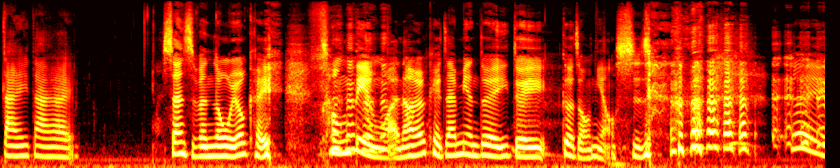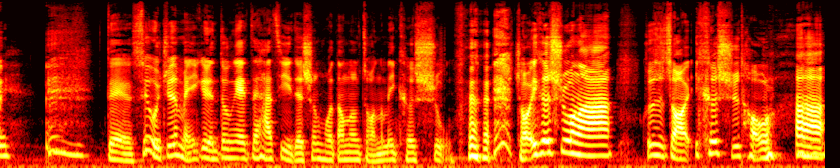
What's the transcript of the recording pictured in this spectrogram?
待大概三十分钟，我又可以 充电完，然后又可以再面对一堆各种鸟事。对。对，所以我觉得每一个人都应该在他自己的生活当中找那么一棵树，找一棵树啦，或者找一颗石头啦，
